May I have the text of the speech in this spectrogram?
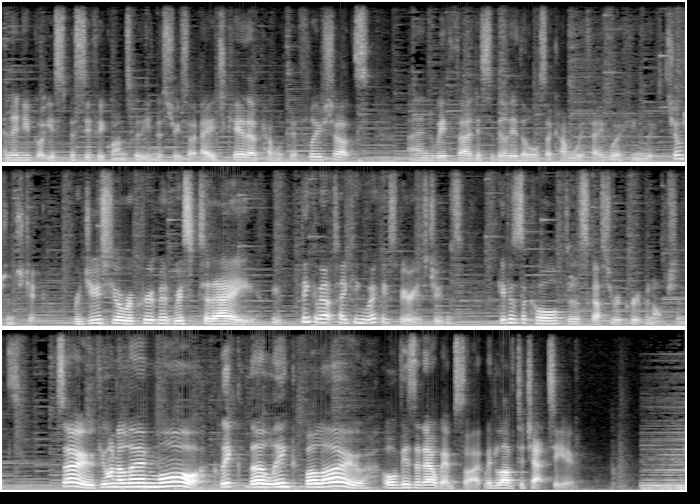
and then you've got your specific ones for the industry. So aged care, they'll come with their flu shots, and with uh, disability, they'll also come with a working with children's check. Reduce your recruitment risk today. Think about taking work experience students. Give us a call to discuss your recruitment options. So, if you want to learn more, click the link below or visit our website. We'd love to chat to you.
